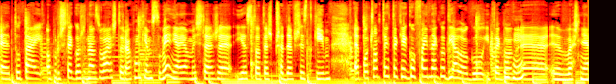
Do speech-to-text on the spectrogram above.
e, tutaj, oprócz tego, że nazwałaś to rachunkiem sumienia, ja myślę, że jest to też przede wszystkim e, początek takiego fajnego dialogu i tego mhm. E, właśnie,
